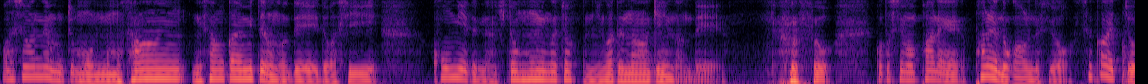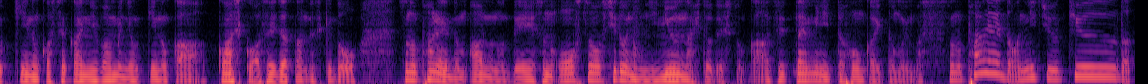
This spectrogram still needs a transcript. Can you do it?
私はね、もうもう3、2、3回見てるので、で、私、こう見えてね、人混みがちょっと苦手なゲイなんで、そう。今年もパレ、パレードがあるんですよ。世界一大きいのか、世界2番目に大きいのか、詳しく忘れちゃったんですけど、そのパレードもあるので、そのオーストシドニーにニューな人ですとか、絶対見に行った方がいいと思います。そのパレードは29だっ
